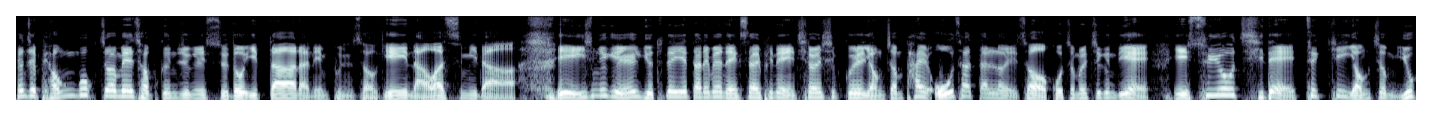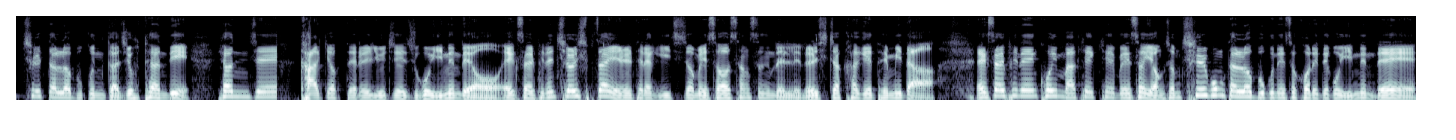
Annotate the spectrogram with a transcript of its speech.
현재 변곡점에 접근 중일 수도 있다라는 분석이 나왔습니다. 이 26일 유투데이에 따르면 XRP는 7월 19일 0.854달러에서 고점을 찍은 뒤에 이 수요 지대 특히 0.67달러 부근까지 후퇴한 뒤 현재 가격대를 유지해주고 있는데요. XRP는 7월 14일 대략 이 지점에서 상승 랠리를 시작하게 됩니다. XRP는 코인 마켓캡에서 0.70달러 부근에서 거래되고 있는데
